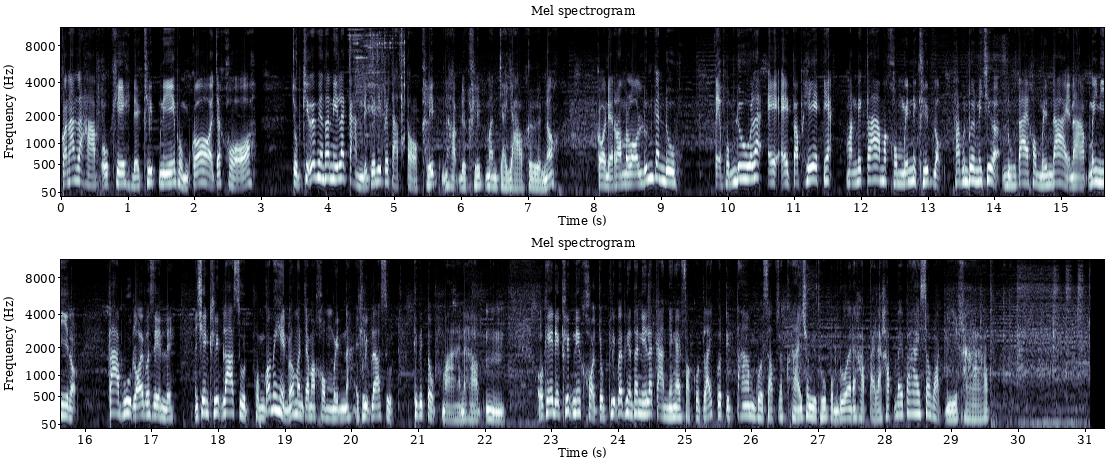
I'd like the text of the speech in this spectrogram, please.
ก็นั่นแหละครับโอเค เดี๋ยวคลิปนี้ผมก็จะขอ จบคลิปไว้เพียงเท่านี้ละกันเดี๋ยวจะรีบไปตัดต่อคลิปนะครับเดี๋ยวคลิปมันจะยาวเกินเนาะก็เดี๋ยวเรามารอลุ้นกันดู แต่ผมดูแลไอไอประเภทเนี้ยมันไม่กล้ามาคอมเมนต์ในคลิปหรอกถ้าเพื่อนๆไม่เชื่อดูใต้คอมเมนต์ได้นะครับไม่มีหรอกกล้าพูดร้อยเปอร์เซ็นต์เลยอย่างเช่นคลิปล่าสุด ผมก็ไม่เห็นว่ามันจะมาคอมเมนต์นะไอคลิปล่าสุดที่ไปตกมานะครับอืมโอเคเดี๋ยวคลิปนี้ขอจบคลิปไว้เพียงเท่านี้ละกันยังไงฝากกดไลค์กดติดตามกด subscribe ช่อง YouTube ผมด้วยนะครับไปแล้วครับบ๊ายบายสวัสดีครับ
